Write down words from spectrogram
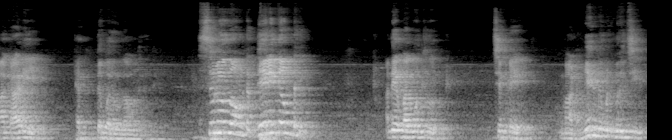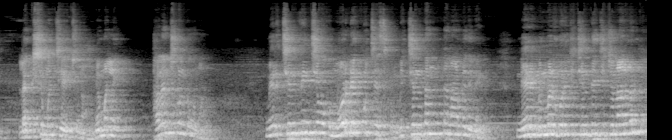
నా కాడి పెద్ద బరువుగా ఉంటుంది. సులువుగా ఉంటుంది తేలిగ్గా ఉంటుంది. అదే భగవంతుడు చెప్పే మాట నేను మిమ్మల్ని గురించి లక్ష్యం చేర్చున్నాం మిమ్మల్ని తలంచుకుంటూ ఉన్నాం మీరు చింతించి ఒక మూరడు ఎక్కువ చేసుకోండి. మీ చింతంతా నా మీద వేయండి. నేను మిమ్మల్ని గురించి చింతించుచున్నాను కనుక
